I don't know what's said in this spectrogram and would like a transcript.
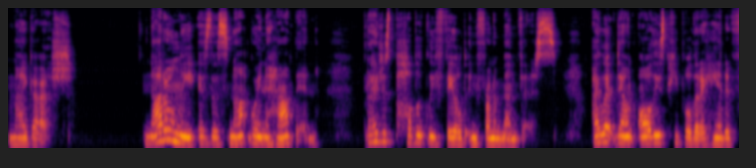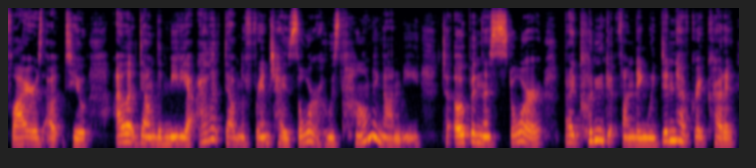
my gosh, not only is this not going to happen, but I just publicly failed in front of Memphis. I let down all these people that I handed flyers out to. I let down the media. I let down the franchisor who was counting on me to open this store, but I couldn't get funding. We didn't have great credit.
